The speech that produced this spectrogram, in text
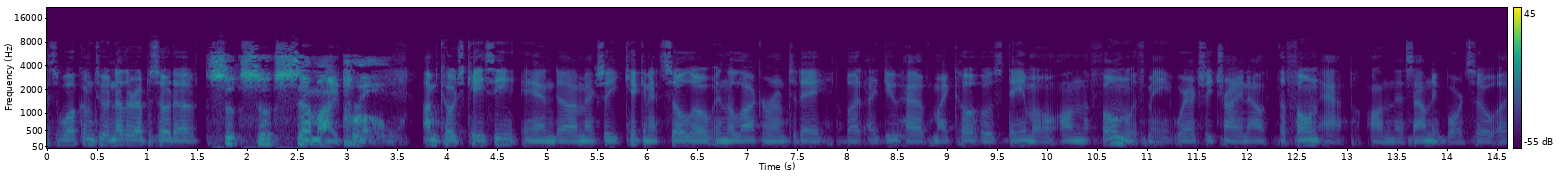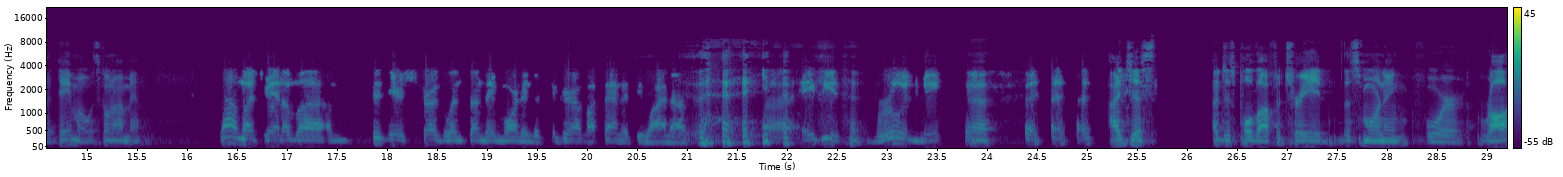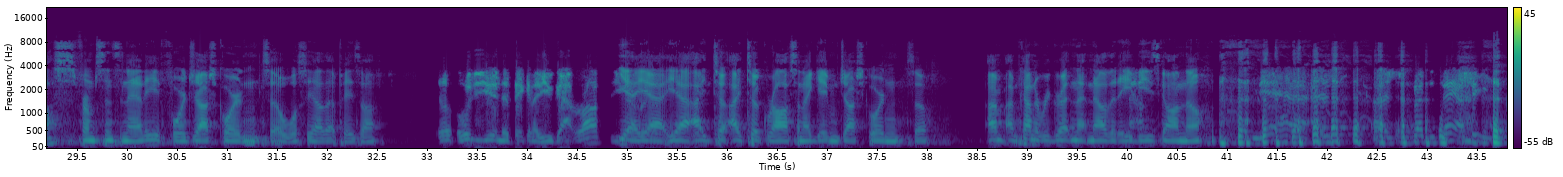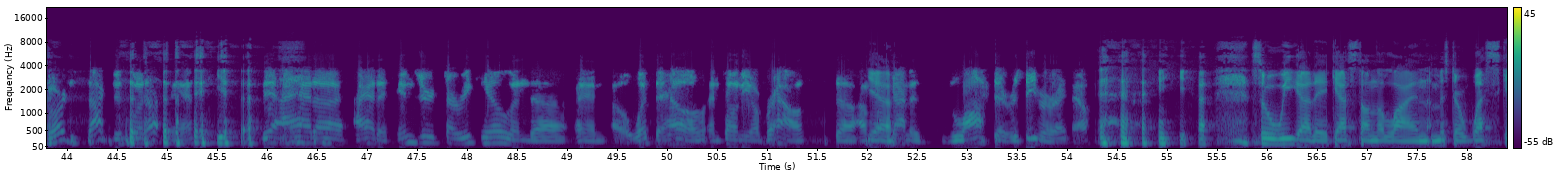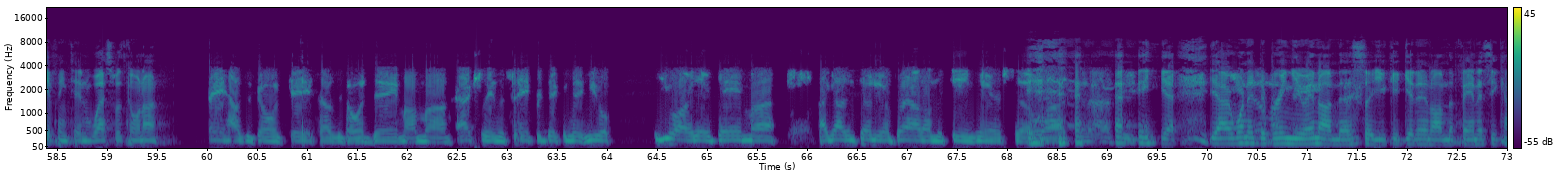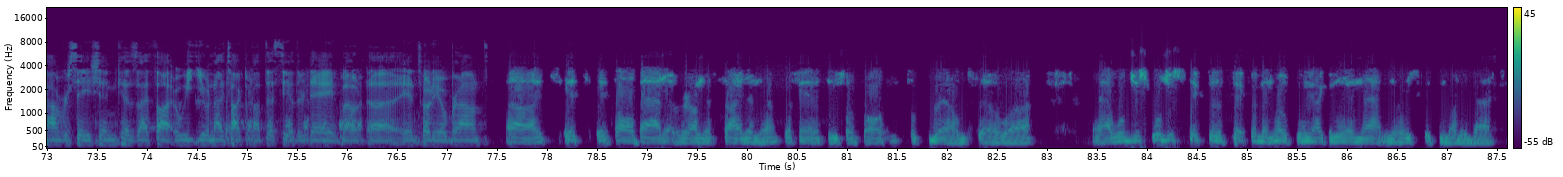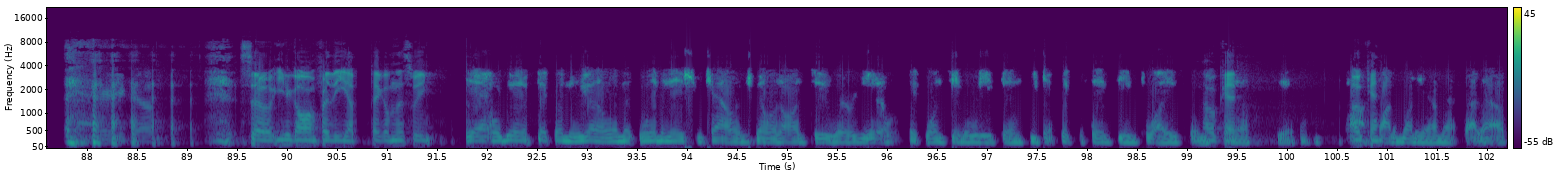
guys. Welcome to another episode of Semi Pro. I'm Coach Casey, and uh, I'm actually kicking it solo in the locker room today. But I do have my co-host Damo on the phone with me. We're actually trying out the phone app on the sounding board. So, uh, Damo, what's going on, man? Not much, man. I'm uh, I'm sitting here struggling Sunday morning to figure out my fantasy lineup. uh, AB has ruined me. Yeah. I just I just pulled off a trade this morning for Ross from Cincinnati for Josh Gordon. So we'll see how that pays off. Who did you end up picking up? You got Ross? You yeah, got yeah, yeah. I took I took Ross and I gave him Josh Gordon. So I'm I'm kind of regretting that now that AB's gone though. yeah, I was, I was just about to say. I think Gordon stock just went up, man. yeah. Yeah, I had a I had an injured Tyreek Hill and uh and uh, what the hell Antonio Brown. So I'm Yeah. kind of lost at receiver right now. yeah. So we got a guest on the line, Mr. Wes Skiffington. Wes, what's going on? Hey, how's it going, Case? How's it going, Dame? I'm uh, actually in the same predicament you you are there, Dame. Uh, I got Antonio Brown on the team here, so uh, it's been a rough week. yeah, yeah. I wanted to bring you in on this so you could get in on the fantasy conversation because I thought we, you and I talked about this the other day about uh, Antonio Brown. uh, it's it's it's all bad over on this side in the, the fantasy football realm. So uh, yeah, we'll just we'll just stick to the pick 'em and hopefully I can win that and at least get some money back. There you go. so you're going for the uh, pick'em this week? Yeah, we're doing a pick and We got a limit elimination challenge going on too, where you know pick one team a week and you can't pick the same team twice. And, Okay. You know, yeah, Okay. lot of money on that side house.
